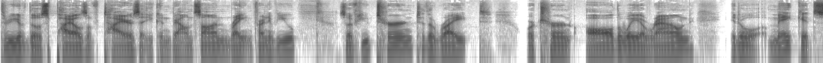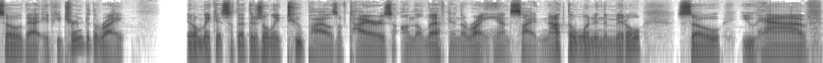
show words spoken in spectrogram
three of those piles of tires that you can bounce on right in front of you. So if you turn to the right or turn all the way around, it'll make it so that if you turn to the right, it'll make it so that there's only two piles of tires on the left and the right hand side, not the one in the middle. So you have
